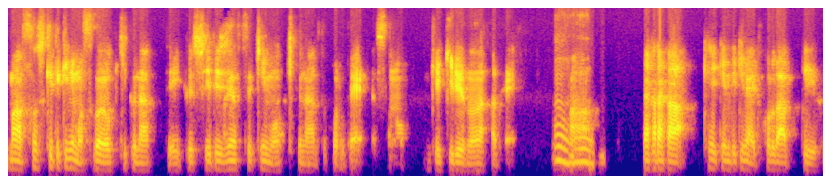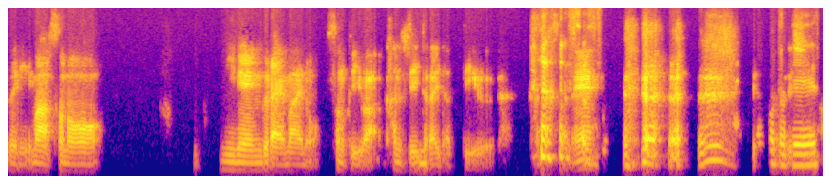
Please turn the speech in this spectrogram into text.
まあ組織的にもすごい大きくなっていくし、ビジネス的にも大きくなるところで、その激流の中で、うん、うんまあ、なかなか経験できないところだっていうふうに、まあその2年ぐらい前のその時は感じていただいたっていうね。そういうことです。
